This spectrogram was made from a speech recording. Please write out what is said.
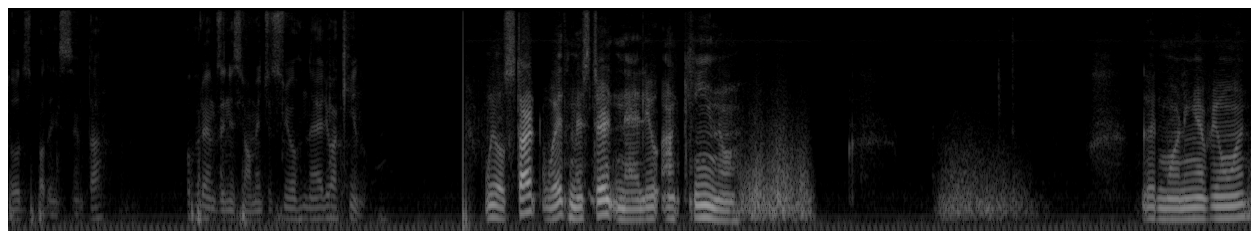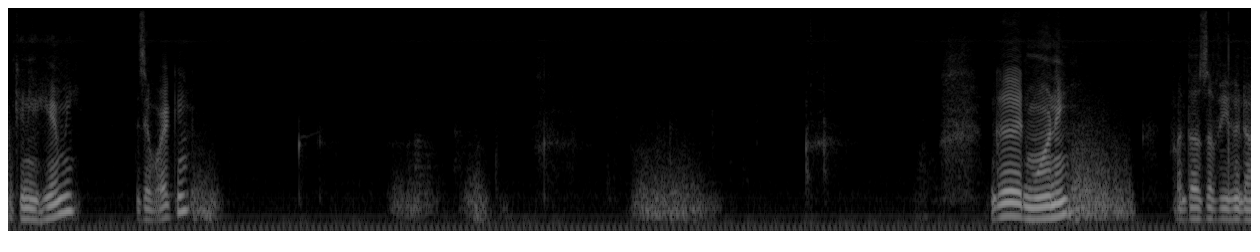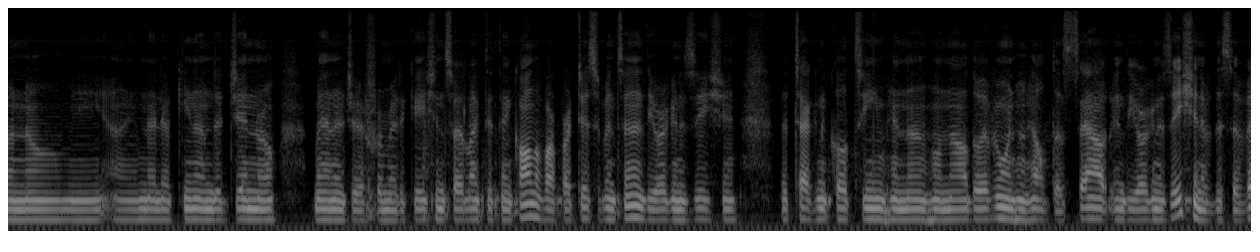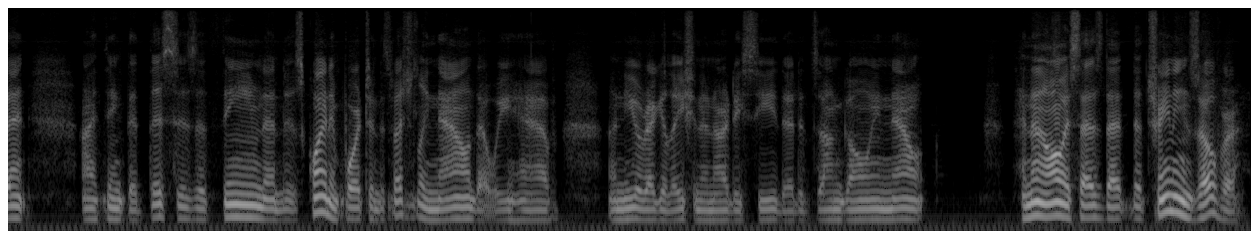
Todos podem se sentar. Ouviremos inicialmente o Sr. Nélio Aquino. We'll start with Mr. Nélio Aquino. Good morning, everyone. Can you hear me? Is it working? Good morning. For those of you who don't know me, I'm Nelio Aquino. I'm the General Manager for Medication. So I'd like to thank all of our participants and the organization, the technical team, Renan, Ronaldo, everyone who helped us out in the organization of this event. I think that this is a theme that is quite important, especially now that we have a new regulation in RDC that it's ongoing. Now, Renan always says that the training is over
